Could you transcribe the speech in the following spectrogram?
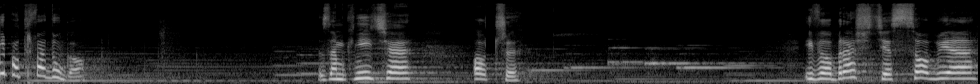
nie potrwa długo. Zamknijcie oczy. I wyobraźcie sobie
